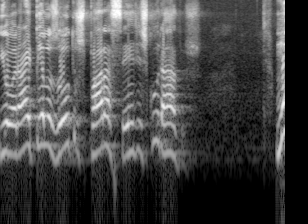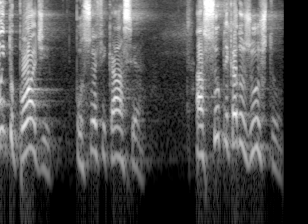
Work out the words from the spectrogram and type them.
e orai pelos outros para serdes curados. Muito pode, por sua eficácia, a súplica do justo.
